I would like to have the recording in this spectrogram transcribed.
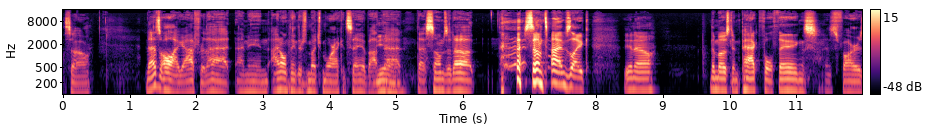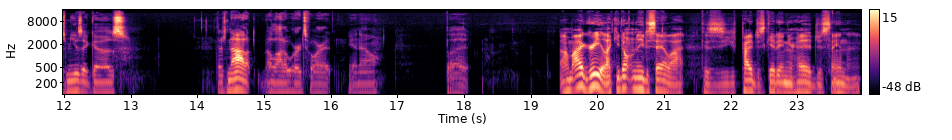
So that's all I got for that. I mean, I don't think there's much more I could say about Yeah. that. That sums it up. Sometimes, like, you know, the most impactful things as far as music goes, there's not a lot of words for it, you know. But Um, I agree. Like you don't need to say a lot because you probably just get it in your head just saying that.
